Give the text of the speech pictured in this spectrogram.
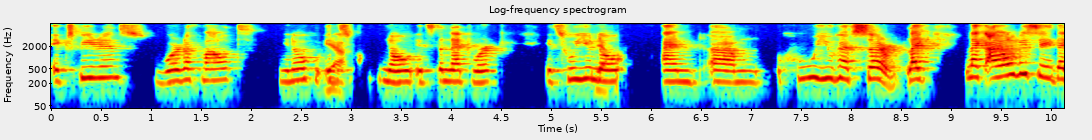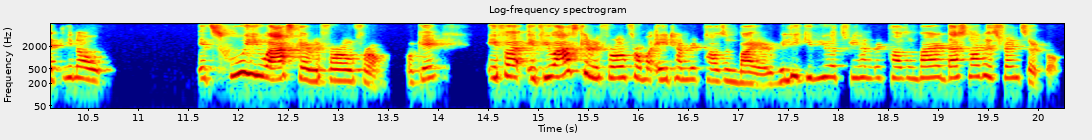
experience, word of mouth. You know, Yeah. it's who you know, it's the network, it's who you Yeah. know, and um, who you have served. Like, like I always say that you know, it's who you ask a referral from. Okay, if a, if you ask a referral from a 800,000 buyer, will he give you a 300,000 buyer? That's not his friend circle.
